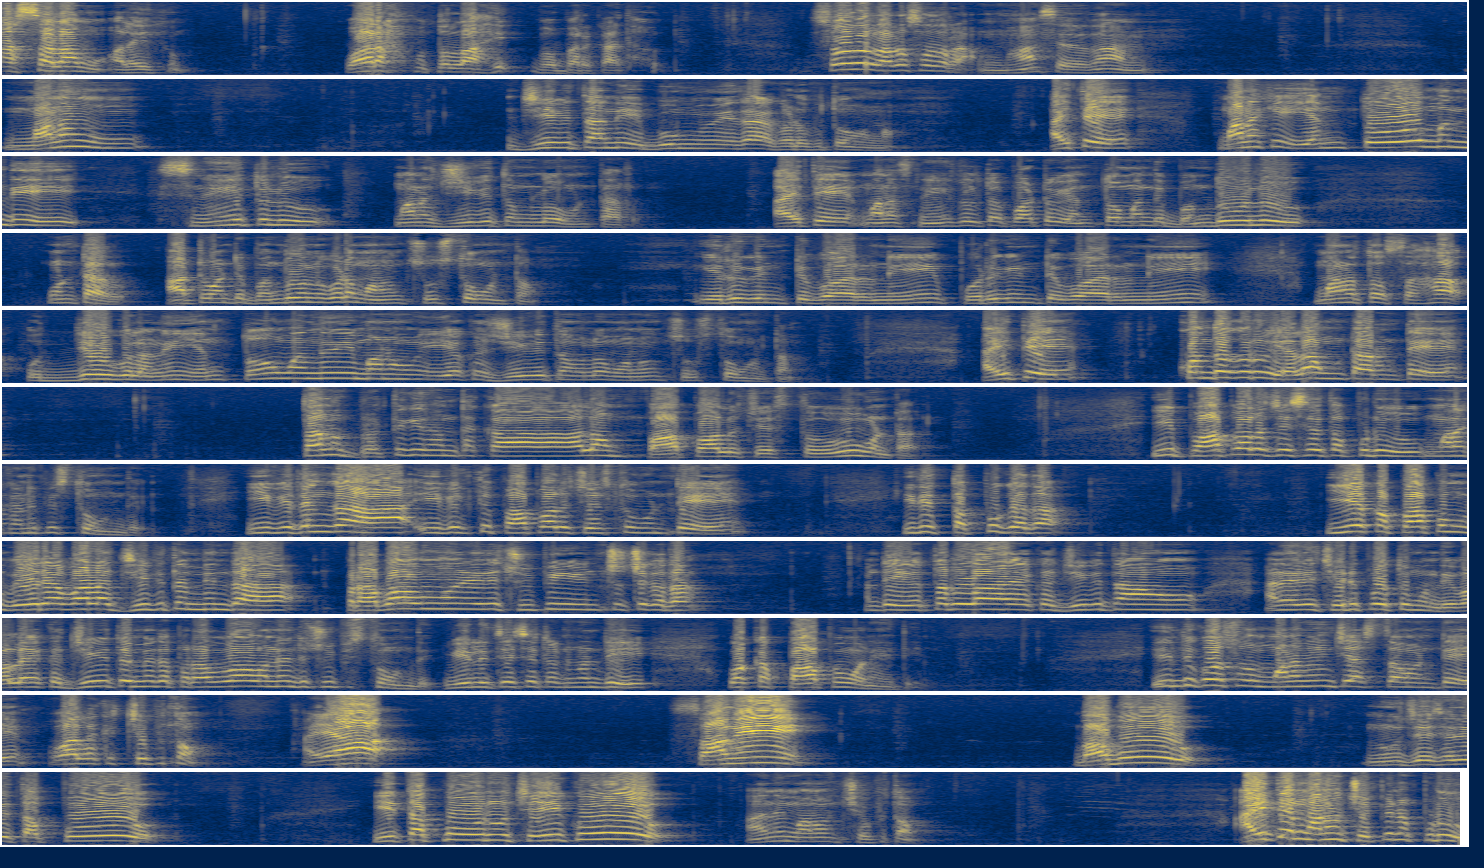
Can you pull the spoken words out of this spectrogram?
అస్సలాము అలైకుం వరహమతుల్లాహి వబర్కాతు సోదరులారా సోదర మహాశరాం మనం జీవితాన్ని భూమి మీద గడుపుతూ ఉన్నాం. అయితే మనకి ఎంతోమంది స్నేహితులు మన జీవితంలో ఉంటారు. అయితే మన స్నేహితులతో పాటు ఎంతోమంది బంధువులు ఉంటారు. అటువంటి బంధువులను కూడా మనం చూస్తూ ఉంటాం. ఇరుగింటి వారిని పొరుగింటి వారిని మనతో సహా ఉద్యోగులని ఎంతోమందిని మనం ఈ యొక్క జీవితంలో మనం చూస్తూ ఉంటాం. అయితే కొందరు ఎలా ఉంటారంటే తను బ్రతికినంత కాలం పాపాలు చేస్తూ ఉంటారు. ఈ పాపాలు చేసేటప్పుడు మనకు అనిపిస్తూ ఉంది. ఈ విధంగా ఈ వ్యక్తి పాపాలు చేస్తూ ఉంటే ఇది తప్పు కదా? ఈ యొక్క పాపం వేరే వాళ్ళ జీవితం మీద ప్రభావం అనేది చూపించవచ్చు కదా? అంటే ఇతరుల యొక్క జీవితం అనేది చెడిపోతూ ఉంది. వాళ్ళ యొక్క జీవితం మీద ప్రభావం అనేది చూపిస్తూ ఉంది. వీళ్ళు చేసేటటువంటి ఒక పాపం అనేది. ఇందుకోసం మనం ఏం చేస్తామంటే వాళ్ళకి చెబుతాం. అయ్యా స్వామి బాబు నువ్వు చేసేది తప్పు. ఈ తప్పు నువ్వు చేయకు అని మనం చెబుతాం. అయితే మనం చెప్పినప్పుడు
